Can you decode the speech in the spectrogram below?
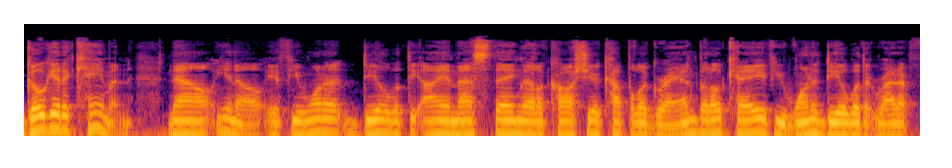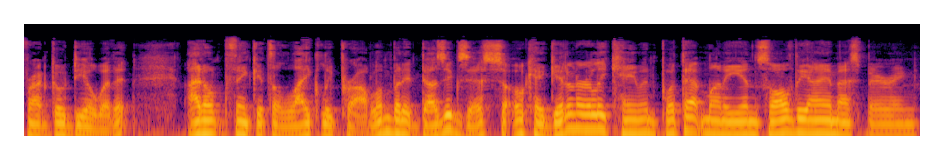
go get a Cayman. Now, you know, if you want to deal with the IMS thing, that'll cost you a couple of grand. But okay, if you want to deal with it right up front, go deal with it. I don't think it's a likely problem, but it does exist. So okay, get an early Cayman, put that money in, solve the IMS bearing,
